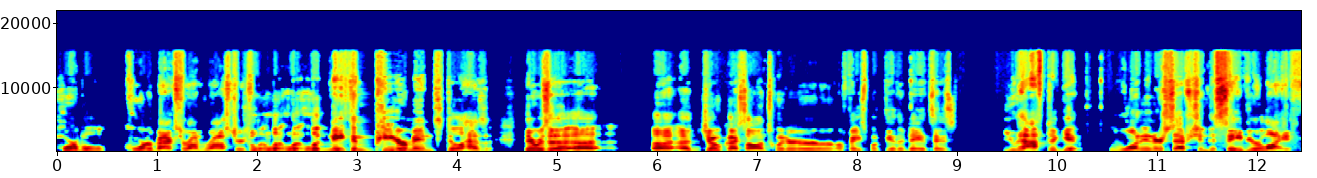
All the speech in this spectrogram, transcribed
horrible quarterbacks are on rosters look, look, look nathan peterman still has there was a a, a, joke i saw on twitter or, or facebook the other day it says you have to get one interception to save your life.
